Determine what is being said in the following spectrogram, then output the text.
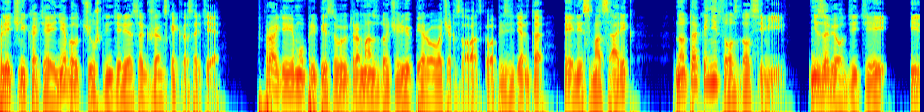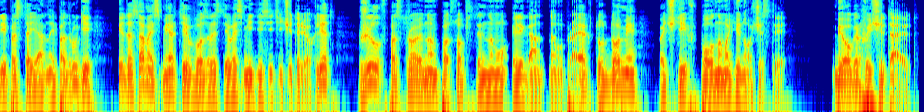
Плечник хотя и не был чужд интереса к женской красоте, в Праге ему приписывают роман с дочерью первого чехословацкого президента Элис Масарик, но так и не создал семьи, не завел детей или постоянной подруги и до самой смерти в возрасте 84 лет жил в построенном по собственному элегантному проекту доме почти в полном одиночестве. Биографы считают,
